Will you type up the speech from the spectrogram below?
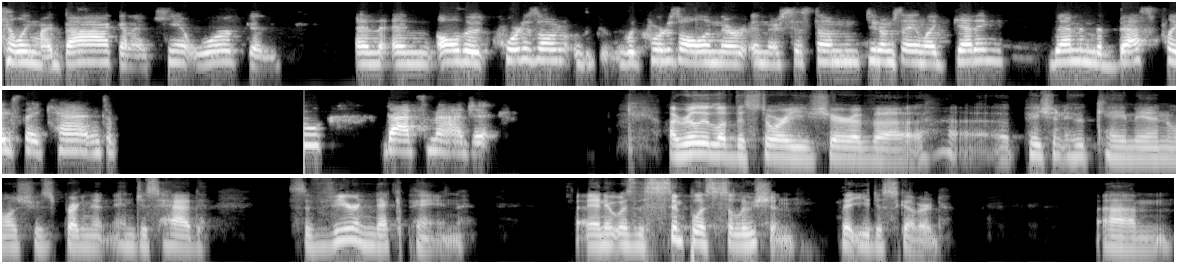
killing my back and i can't work and and and all the cortisol with cortisol in their in their system do you know what i'm saying? Like getting them in the best place they can to that's magic. I really love the story you share of a, a patient who came in while she was pregnant and just had severe neck pain and it was the simplest solution that you discovered. Um,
